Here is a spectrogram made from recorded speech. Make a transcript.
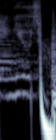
everything you.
